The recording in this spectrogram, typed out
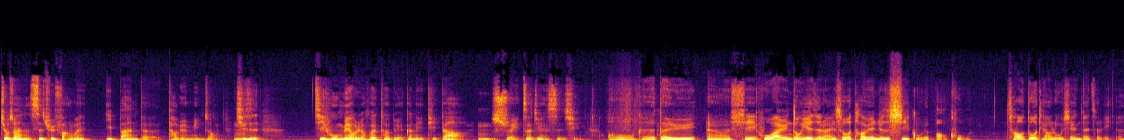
就算是去访问一般的桃园民众，嗯。其实几乎没有人会特别跟你提到嗯。水这件事情。哦，可是对于呃西户外运动业者来说，桃园就是溪谷的宝库，超多条路线在这里的。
